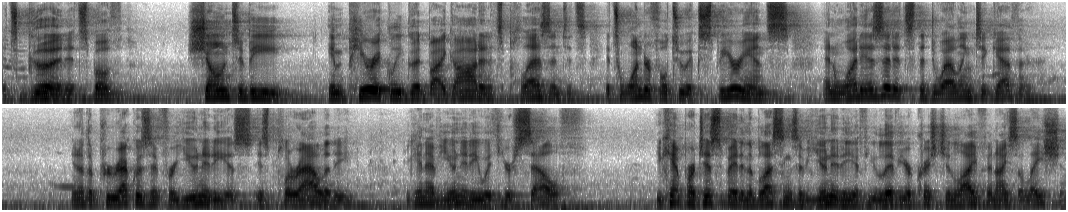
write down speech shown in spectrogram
It's good. It's both shown to be empirically good by God and it's pleasant. It's, it's wonderful to experience and what is it? It's the dwelling together. You know, the prerequisite for unity is, is plurality. You can't have unity with yourself. You can't participate in the blessings of unity if you live your Christian life in isolation.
